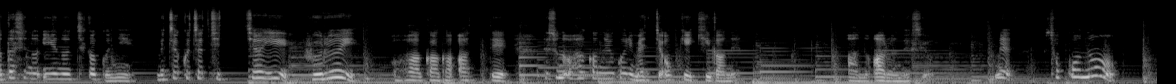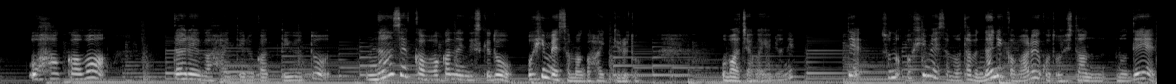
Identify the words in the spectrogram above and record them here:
私の家の近くにめちゃくちゃちっちゃい古いお墓があってでそのお墓の横にめっちゃ大きい木がねあのあるんですよ。でそこのお墓は誰が入ってるかっていうとなぜかわかんないんですけどお姫様が入ってるとおばあちゃんが言うにはね。でそのお姫様は多分何か悪いことをしたので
